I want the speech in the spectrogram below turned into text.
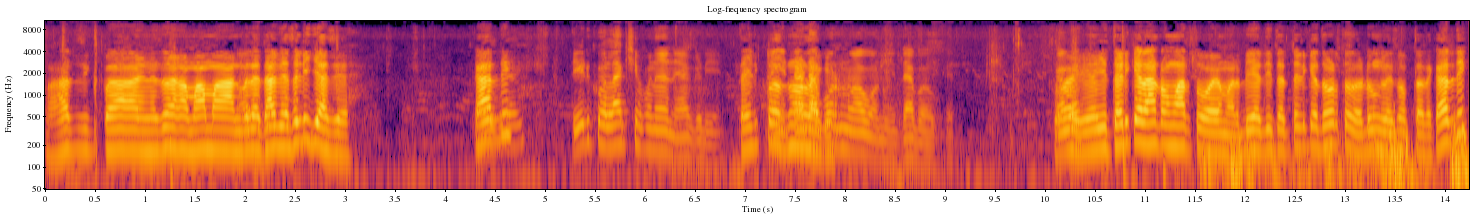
હાર્દિકભાઈ ને જોયા મામા ને બધા ધાબે ચડી ગયા છે. કાર્તિક તીડકો લાગશે પણ આને આગળ તડકો ન લાગે. નું આવવાનું ધાબા ઉપર. એ તડકે આંટો મારતો હોય અમારે. બે દી તડકે દોડતો હતો ડુંગળી સોંપતા હતા. કાર્તિક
